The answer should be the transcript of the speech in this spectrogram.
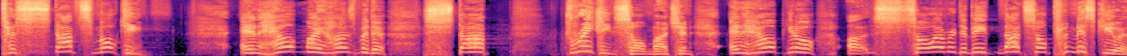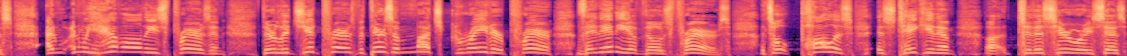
to stop smoking and help my husband to stop drinking so much and, and help, you know, uh, so ever to be not so promiscuous. And, and we have all these prayers, and they're legit prayers, but there's a much greater prayer than any of those prayers. And so Paul is, is taking them uh, to this here where he says,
